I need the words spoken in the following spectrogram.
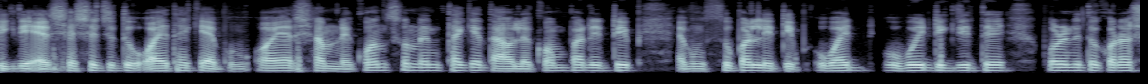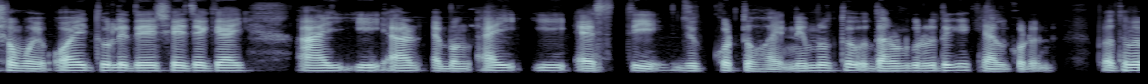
ডিগ্রি এর শেষে যদি ওয়াই থাকে এবং ওয়াই এর সামনে কনসোনেন্ট থাকে, তাহলে কম্পারেটিভ এবং সুপারলেটিভ উভয় উভয় ডিগ্রিতে পরিণত করার সময় ওয়াই তুলে দিয়ে সেই জায়গায় আইইআর এবং আইইএসটি যোগ করতে হয়। নিম্নোক্ত উদাহরণগুলোর দিকে খেয়াল করুন। প্রথমে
